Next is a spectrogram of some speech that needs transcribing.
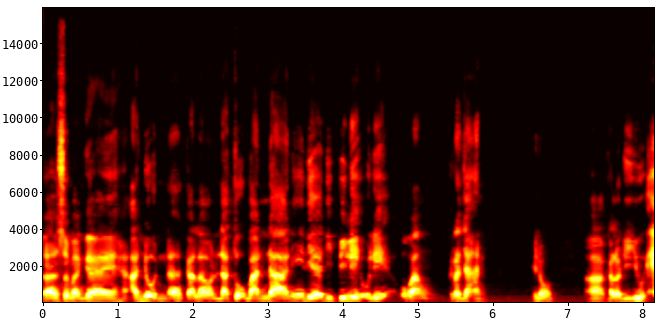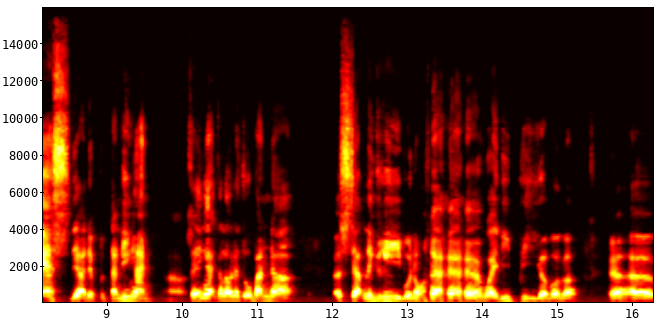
uh, sebagai adun uh, kalau datuk bandar ni dia dipilih oleh orang kerajaan you know uh, kalau di US dia ada pertandingan Ha, saya ingat kalau Datuk Bandar uh, setiap negeri pun no? YDP ke apa ke ya, uh,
